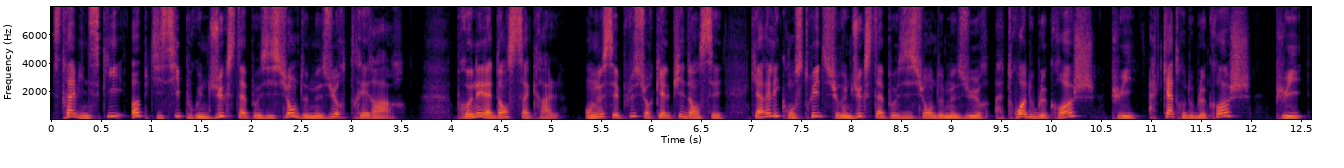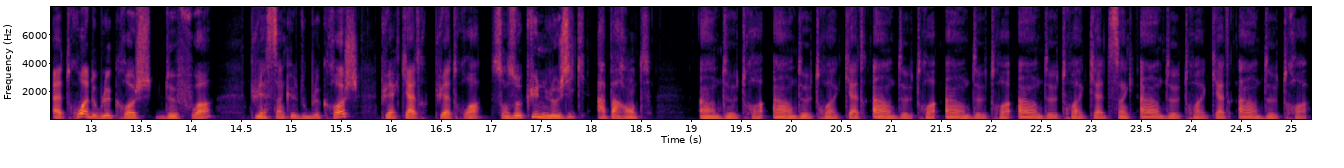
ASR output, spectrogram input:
Stravinsky opte ici pour une juxtaposition de mesures très rares. Prenez la danse sacrale. On ne sait plus sur quel pied danser, car elle est construite sur une juxtaposition de mesures à trois doubles croches, puis à quatre doubles croches, puis à 3 doubles croches deux fois, puis à 5 doubles croches, puis à 4, puis à 3, sans aucune logique apparente. 1, 2, 3, 1, 2, 3, 4, 1, 2, 3, 1, 2, 3, 1, 2, 3, 4, 5, 1, 2, 3, 4, 1, 2, 3.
